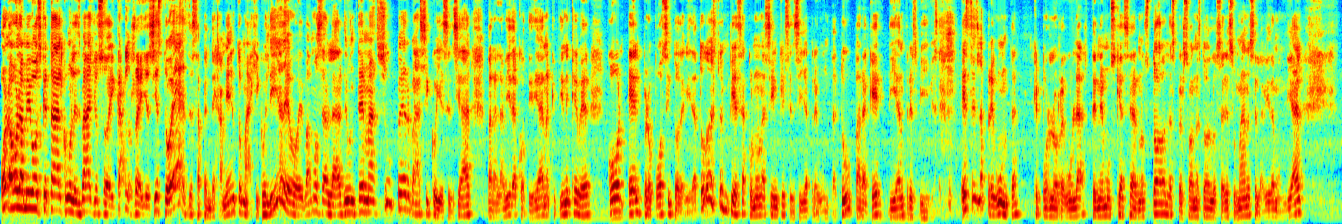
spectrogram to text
Hola, hola amigos, ¿qué tal? ¿Cómo les va? Yo soy Carlos Reyes y esto es Desapendejamiento Mágico. El día de hoy vamos a hablar de un tema súper básico y esencial para la vida cotidiana que tiene que ver con el propósito de vida. Todo esto empieza con una simple y sencilla pregunta. ¿Tú para qué diantres vives? Esta es la pregunta que por lo regular tenemos que hacernos todas las personas, todos los seres humanos en la vida mundial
